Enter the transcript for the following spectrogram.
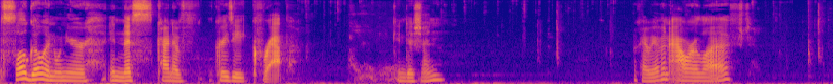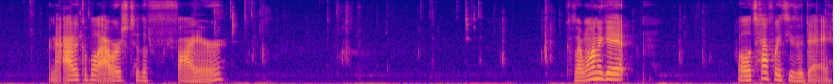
It's slow going when you're in this kind of crazy crap condition. Okay, we have an hour left. We're gonna add a couple hours to the fire. Because I want to get... Well, it's halfway through the day.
